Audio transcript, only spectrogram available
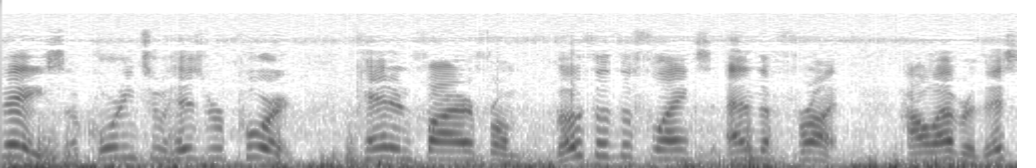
face, according to his report, cannon fire from both of the flanks and the front. However, this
